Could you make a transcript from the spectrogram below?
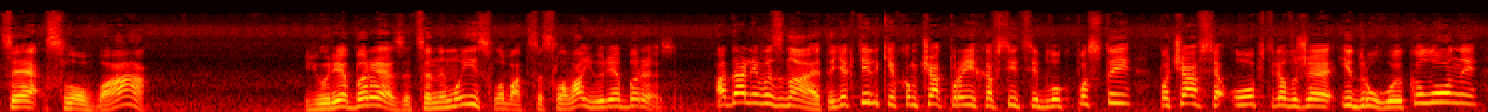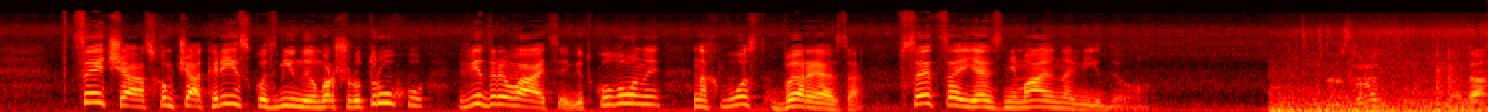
Це слова Юрія Берези. Це не мої слова, це слова Юрія Берези. А далі ви знаєте, як тільки Хомчак проїхав всі ці блокпости, почався обстріл вже і другої колони. В цей час Хомчак різко змінює маршрут руху, відривається від колони на хвост Береза. Все це я знімаю на відео. Розворот? Ну. Да.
